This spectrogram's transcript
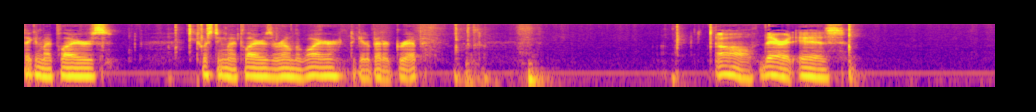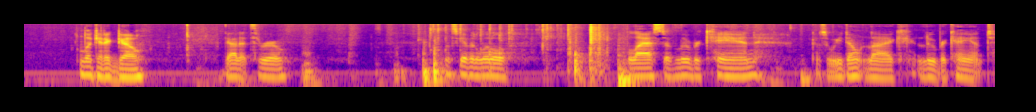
Taking my pliers, twisting my pliers around the wire to get a better grip. Oh, there it is. Look at it go. Got it through. Let's give it a little blast of lubricant because we don't like lubricant.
